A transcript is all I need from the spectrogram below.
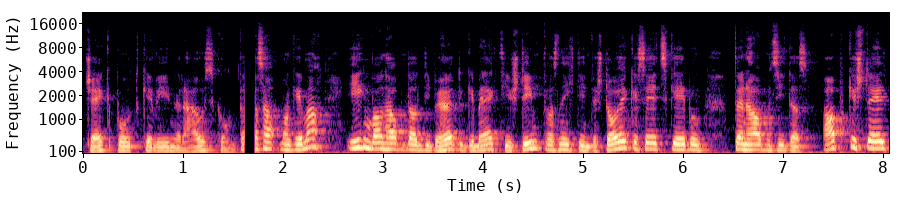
Jackpot-Gewinn rauskommt. Das hat man gemacht. Irgendwann haben dann die Behörden gemerkt, hier stimmt was nicht in der Steuergesetzgebung. Dann haben sie das abgestellt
